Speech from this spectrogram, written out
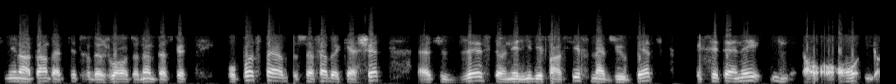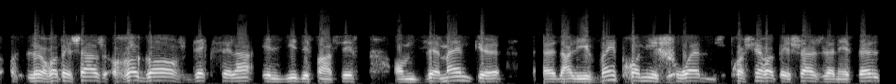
signer une entente à titre de joueur autonome. Parce que faut pas se faire, de cachette. Euh, tu le disais, c'est un ailier défensif, Mathieu Betts. Et cette année, le repêchage regorge d'excellents ailiers défensifs. On me disait même que euh, dans les 20 premiers choix du prochain repêchage de la NFL,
